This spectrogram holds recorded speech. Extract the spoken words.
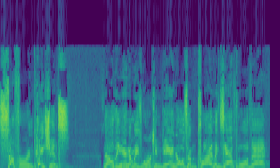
suffer in patience. No, the enemy's working. Daniel is a prime example of that.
